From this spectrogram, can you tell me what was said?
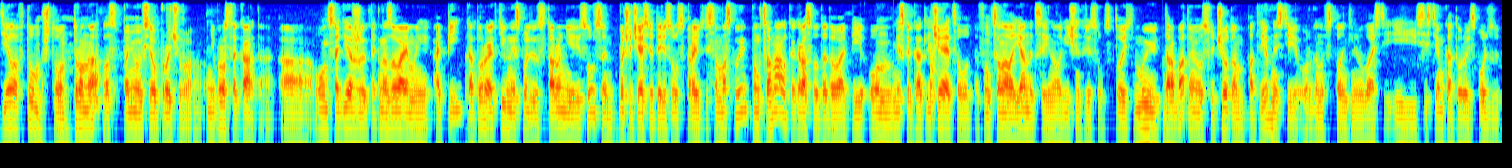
Дело в том, что электронный атлас, помимо всего прочего, не просто карта, а он содержит так называемый API, который активно использует сторонние ресурсы. Большей частью это ресурсы правительства Москвы. Функционал как раз вот этого API, он несколько отличается от функционала Яндекса и аналогичных ресурсов. То есть мы дорабатываем его с учетом потребностей органов исполнительной власти и систем, которые используют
